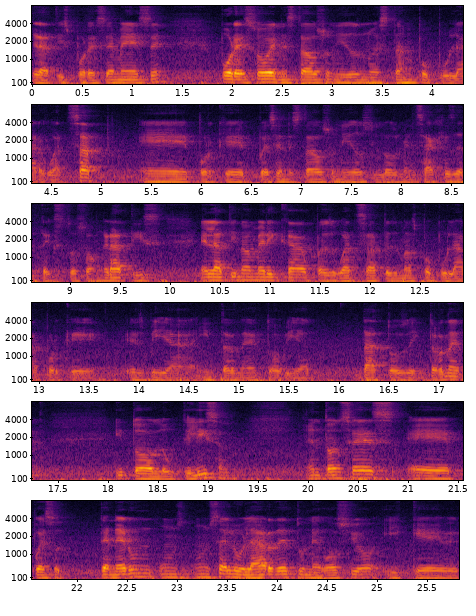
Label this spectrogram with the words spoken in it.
gratis por SMS, por eso en Estados Unidos no es tan popular WhatsApp, eh, porque pues en Estados Unidos los mensajes de texto son gratis, en Latinoamérica pues WhatsApp es más popular porque es vía internet o vía datos de internet y todos lo utilizan. Entonces, eh, pues tener un, un, celular de tu negocio y que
